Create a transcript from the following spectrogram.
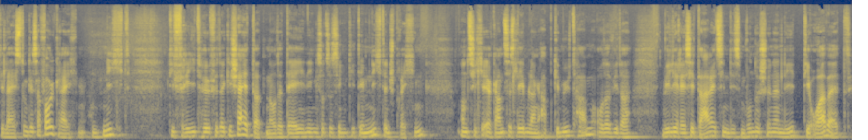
die Leistung des Erfolgreichen und nicht die Friedhöfe der Gescheiterten oder derjenigen sozusagen, die dem nicht entsprechen und sich ihr ganzes Leben lang abgemüht haben. Oder wie der Willi Resitaritz in diesem wunderschönen Lied, die Arbeit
